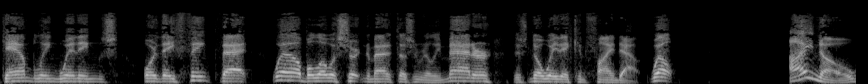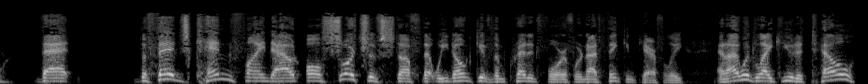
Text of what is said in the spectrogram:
gambling winnings, or they think that, well, below a certain amount, it doesn't really matter. There's no way they can find out. Well, I know that the feds can find out all sorts of stuff that we don't give them credit for if we're not thinking carefully. And I would like you to tell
